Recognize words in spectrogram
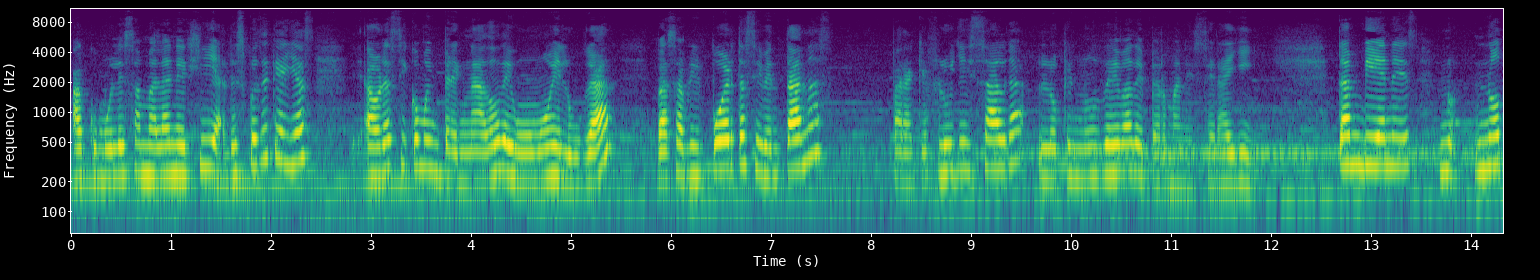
acumule esa mala energía. Después de que ellas ahora sí como impregnado de humo el lugar, vas a abrir puertas y ventanas para que fluya y salga lo que no deba de permanecer allí. También es, no,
